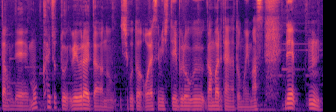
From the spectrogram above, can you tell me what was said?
たのでもう一回ちょっとウェブライターの仕事はお休みしてブログ頑張りたいなと思いますでうん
